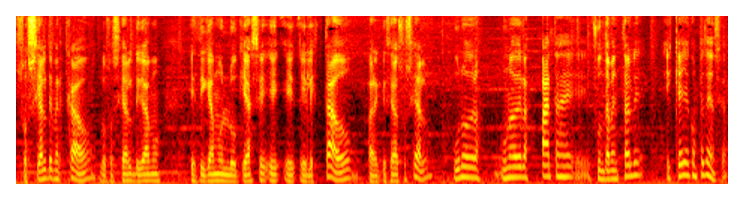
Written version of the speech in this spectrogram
social de mercado, lo social, digamos, es, digamos, lo que hace eh, eh, el Estado para que sea social, uno de las, una de las patas eh, fundamentales es que haya competencia.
